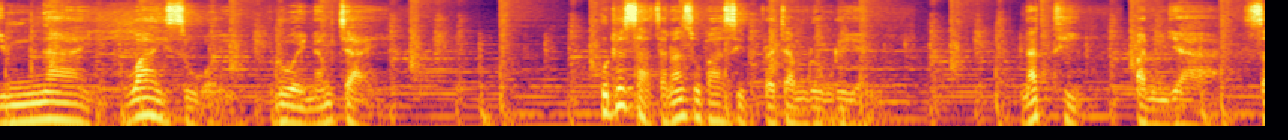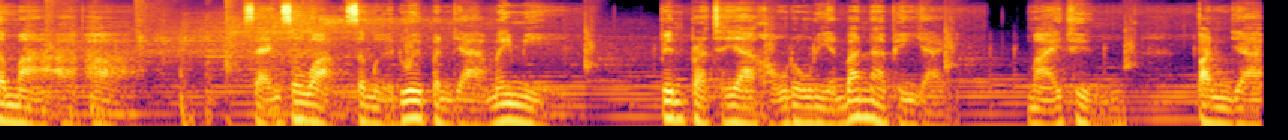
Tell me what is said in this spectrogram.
ยิ้มง่ายไหว้สวย รวยน้ำใจ พุทธศาสนสุภาษิตประจำโรงเรียน นัตถิ ปัญญา สมาอาภา แสงสว่างเสมอด้วยปัญญาไม่มี เป็นปรัชญาของโรงเรียนบ้านนาเพียงใหญ่ หมายถึง ปัญญา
